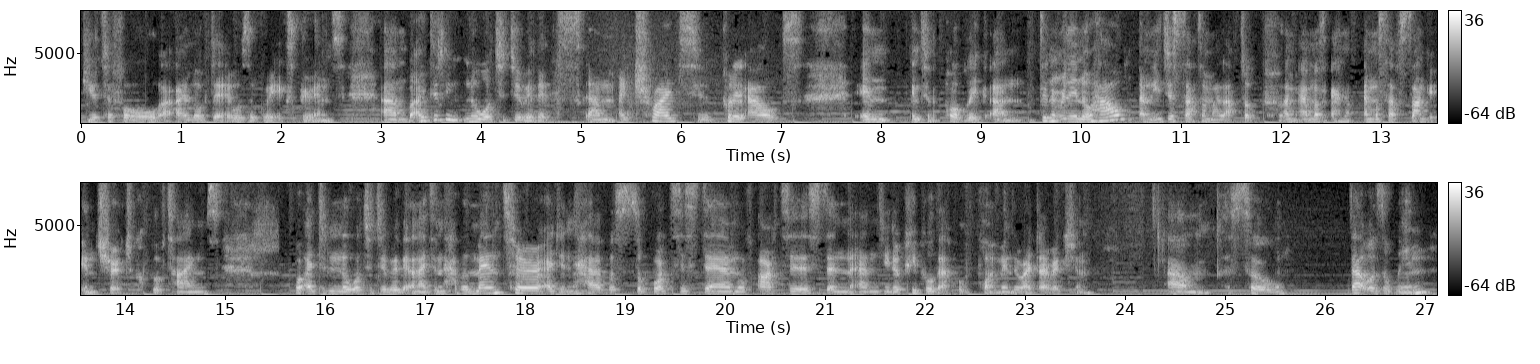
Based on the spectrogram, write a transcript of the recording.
beautiful. I loved it. It was a great experience. Um, but I didn't know what to do with it. Um, I tried to put it out in into the public and didn't really know how. And it just sat on my laptop. I, I must I must have sung it in church a couple of times but I didn't know what to do with it. And I didn't have a mentor. I didn't have a support system of artists and, and you know, people that could point me in the right direction. Um, so that was a win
